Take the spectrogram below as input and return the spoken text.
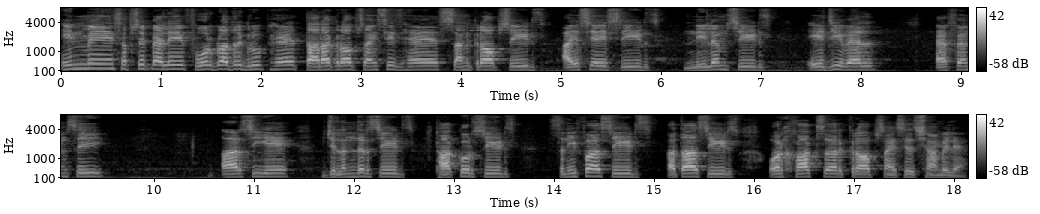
इनमें सबसे पहले फोर ब्रदर ग्रुप है तारा क्रॉप साइंसेज है Sun crop seeds I seeds Neelam seeds A G well F M C R C A Jalandhar seeds Thakur seeds सनीफा सीड्स अता सीड्स और खाकसर क्रॉप साइंसेज शामिल हैं।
